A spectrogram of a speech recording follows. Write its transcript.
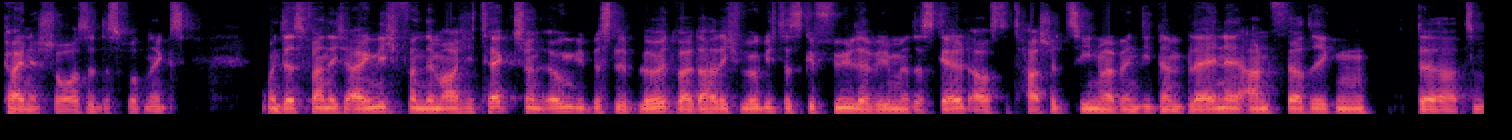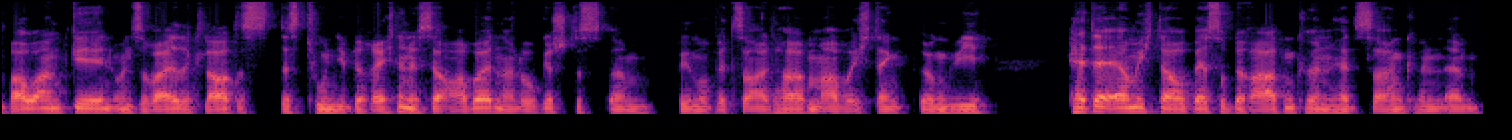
keine Chance, das wird nichts. Und das fand ich eigentlich von dem Architekt schon irgendwie ein bisschen blöd, weil da hatte ich wirklich das Gefühl, der will mir das Geld aus der Tasche ziehen, weil wenn die dann Pläne anfertigen, der zum Bauamt gehen und so weiter, klar, das, das tun die berechnen, ist ja Arbeit, na logisch, das ähm, will man bezahlt haben, aber ich denke, irgendwie hätte er mich da auch besser beraten können, hätte sagen können, ähm,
